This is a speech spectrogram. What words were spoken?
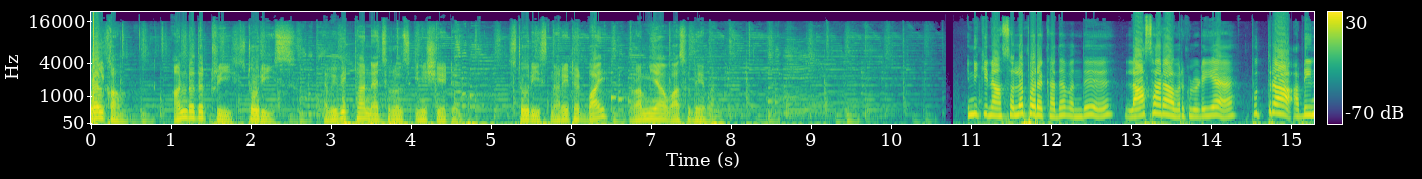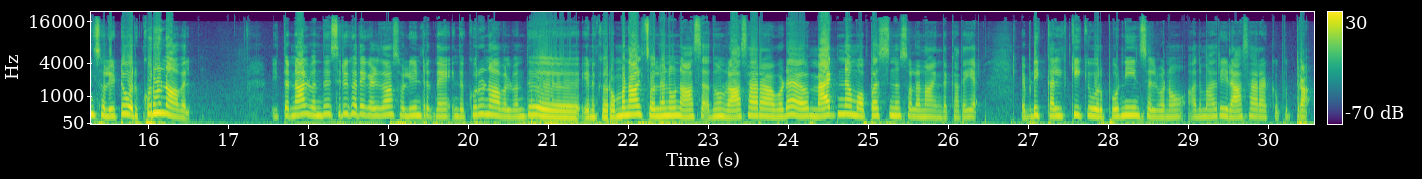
Welcome under the tree stories a Vivikta naturals initiative stories narrated by Ramya Vasudevan இன்னைக்கு நான் சொல்ல போகிற கதை வந்து லாசாரா அவர்களுடைய புத்ரா அப்படின்னு சொல்லிட்டு ஒரு குறுநாவல். இத்தனை நாள் வந்து சிறுகதைகள் தான் சொல்லிகிட்டு இருந்தேன். இந்த குறுநாவல் வந்து எனக்கு ரொம்ப நாள் சொல்லணும்னு ஆசை. அதுவும் ராசாராவோட மேக்னம் ஒப்பஸ்ன்னு சொல்லலாம் இந்த கதையை. எப்படி கல்கிக்கு ஒரு பொன்னியின் செல்வனோ அது மாதிரி ராசாராக்கு புத்ரா.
